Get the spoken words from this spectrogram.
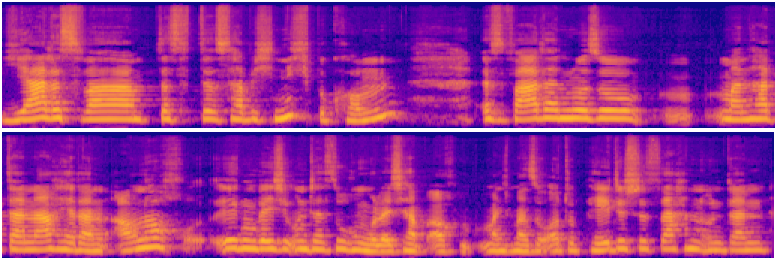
Ja, das war, das, das habe ich nicht bekommen. Es war dann nur so, man hat danach ja dann auch noch irgendwelche Untersuchungen oder ich habe auch manchmal so orthopädische Sachen und dann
